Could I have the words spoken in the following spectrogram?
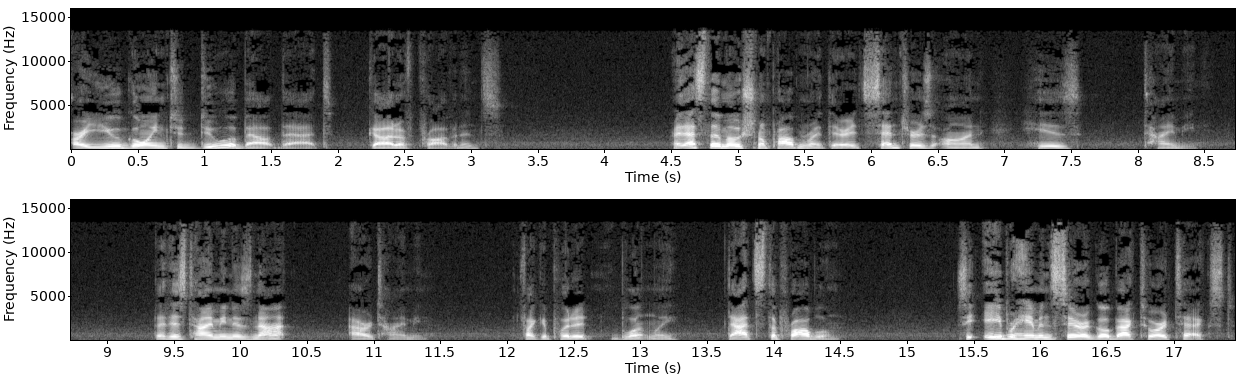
are you going to do about that, God of providence? Right, that's the emotional problem right there. It centers on His timing. That His timing is not our timing, if I could put it bluntly. That's the problem. See, Abraham and Sarah, go back to our text,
